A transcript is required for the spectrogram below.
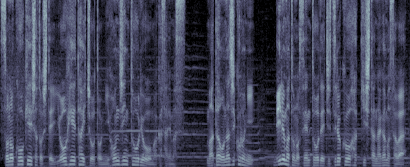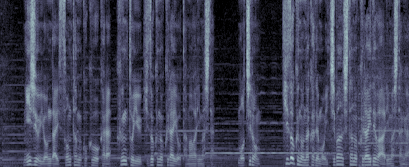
その後継者として傭兵隊長と日本人棟梁を任されます。また同じ頃にビルマとの戦闘で実力を発揮した長政は24代ソンタム国王から君という貴族の位を賜りました。もちろん貴族の中でも一番下の位ではありましたが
